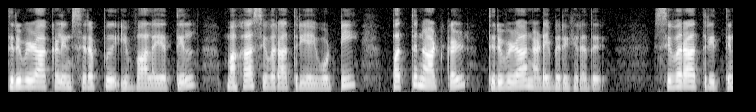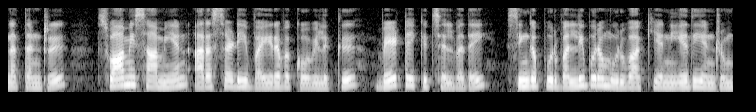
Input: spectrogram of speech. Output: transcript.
திருவிழாக்களின் சிறப்பு இவ்வாலயத்தில் மகா சிவராத்திரியை ஒட்டி பத்து நாட்கள் திருவிழா நடைபெறுகிறது. சிவராத்திரி தினத்தன்று சுவாமி சாமியன் அரசடி வைரவ கோவிலுக்கு வேட்டைக்குச் செல்வதை சிங்கப்பூர் வல்லிபுரம் உருவாக்கிய நியதி என்றும்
